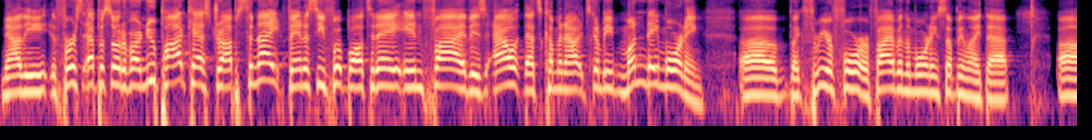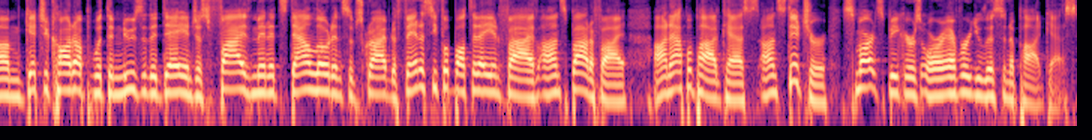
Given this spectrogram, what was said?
Now, the first episode of our new podcast drops tonight. Fantasy Football Today in 5 is out. That's coming out. It's going to be Monday morning, uh, like 3 or 4 or 5 in the morning, something like that. Um, get you caught up with the news of the day in just five minutes. Download and subscribe to Fantasy Football Today in five on Spotify, on Apple Podcasts, on Stitcher, smart speakers, or wherever you listen to podcasts.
